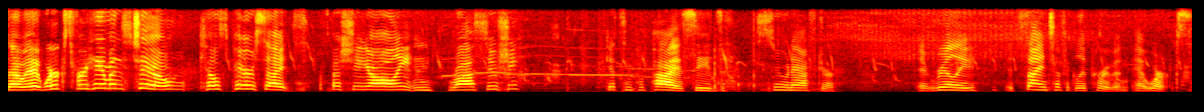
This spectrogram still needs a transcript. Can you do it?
So it works for humans too. Kills parasites, especially y'all eating raw sushi. Get some papaya seeds soon after. It really, it's scientifically proven. It works.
